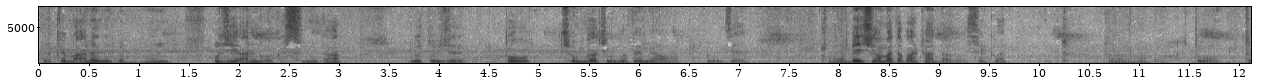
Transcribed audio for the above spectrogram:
그렇게 많은 인원은 오지 않은 것 같습니다. 그리고 또 이제 또 정각 정도 되면 또 이제 매 시간마다 발표한다고 했으니까 어, 또 투-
